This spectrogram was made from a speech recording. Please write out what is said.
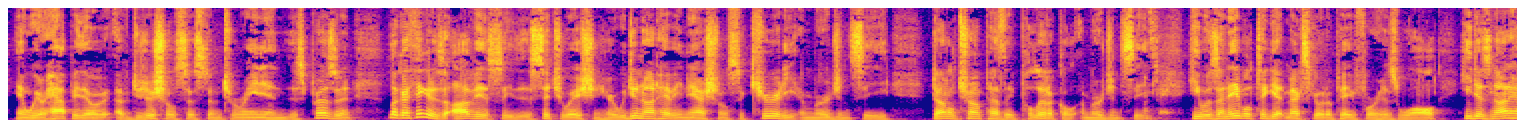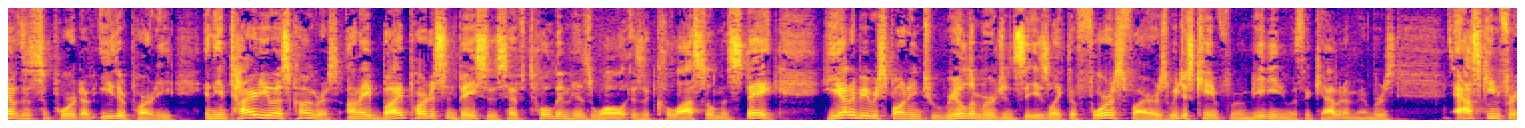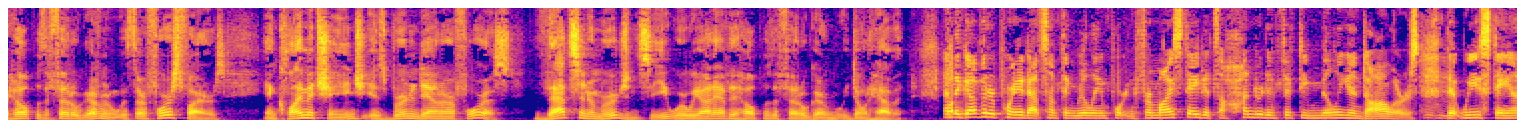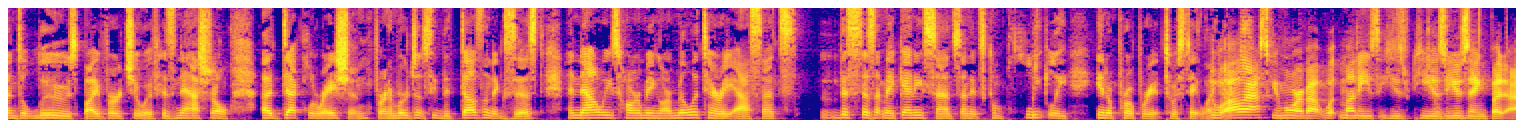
and we are happy, though, of judicial system to rein in this president. Look, I think it is obviously the situation here. We do not have a national security emergency. Donald Trump has a political emergency. Right. He was unable to get Mexico to pay for his wall. He does not have the support of either party. And the entire U.S. Congress, on a bipartisan basis, have told him his wall is a colossal mistake. He ought to be responding to real emergencies like the forest fires. We just came from a meeting with the cabinet members asking for help with the federal government with our forest fires. And climate change is burning down our forests. That's an emergency where we ought to have the help of the federal government. We don't have it. And the governor pointed out something really important. For my state, it's $150 million mm-hmm. that we stand to lose by virtue of his national uh, declaration for an emergency that doesn't exist. And now he's harming our military assets this doesn't make any sense and it's completely inappropriate to a state like well, ours. I'll ask you more about what monies he's, he is using, but uh,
